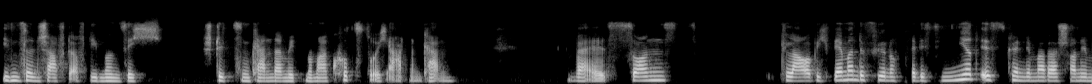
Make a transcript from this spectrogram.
Inseln schafft, auf die man sich stützen kann, damit man mal kurz durchatmen kann. Weil sonst, glaube ich, wenn man dafür noch prädestiniert ist, könnte man da schon im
